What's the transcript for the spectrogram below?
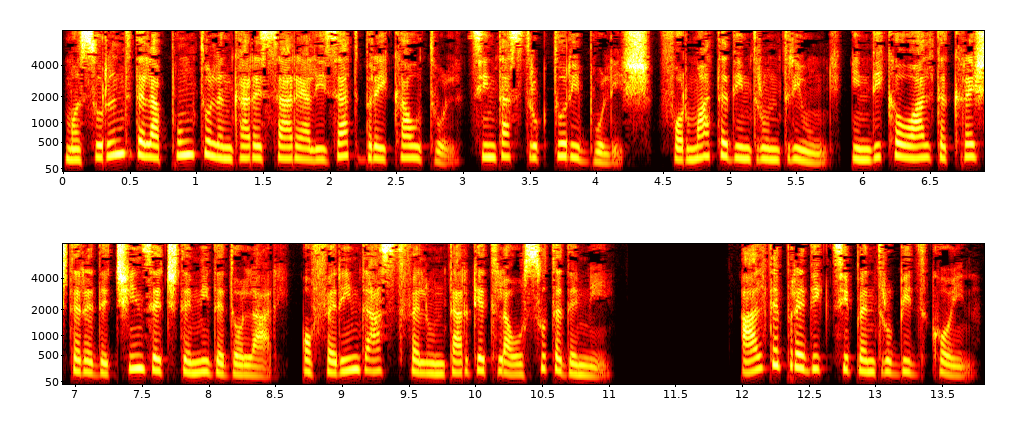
Măsurând de la punctul în care s-a realizat breakout-ul, ținta structurii bullish, formată dintr-un triunghi, indică o altă creștere de 50.000 de dolari, oferind astfel un target la 100.000. Alte predicții pentru Bitcoin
